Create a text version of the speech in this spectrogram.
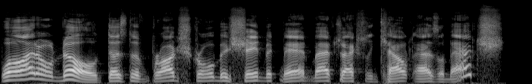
well, I don't know. Does the Braun Strowman Shane McMahon match actually count as a match?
